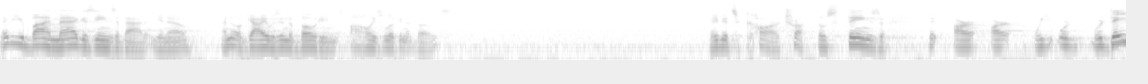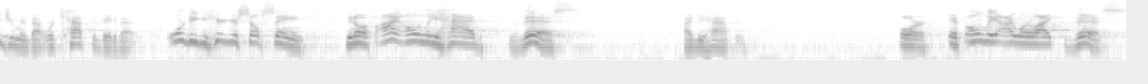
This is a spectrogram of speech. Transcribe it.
Maybe you buy magazines about it, you know? I know a guy who was into boating, he's always looking at boats. Maybe it's a car, truck, those things that are, are we, we're, we're daydreaming about, we're captivated about. Or do you hear yourself saying, you know, if I only had this, I'd be happy? Or if only I were like this.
